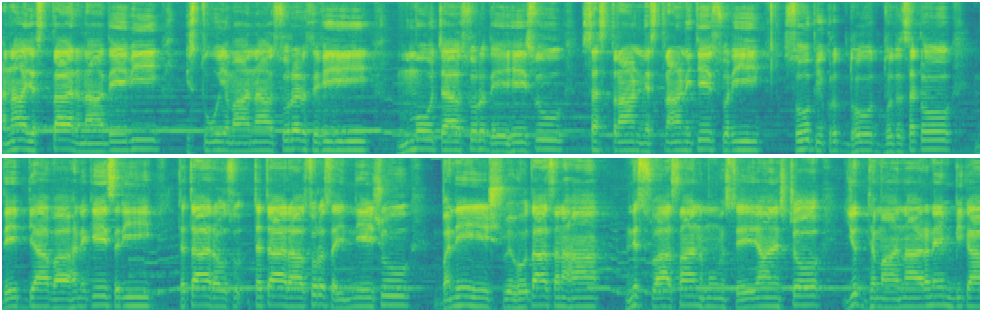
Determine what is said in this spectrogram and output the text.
अनायस्तारणा देवी स्तूयमाना सुरर्षिभिः मोचासुरदेहेषु शस्त्राण्यस्त्राणि चेश्वरी सोऽपि क्रुद्धोद्धुतसटो देव्या वाहनकेसरी चचारसु चचारासुरसैन्येषु वनेष्विभूतासनः निःश्वासान्मुंश्चेयांश्च युध्यमानारणेऽम्बिका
